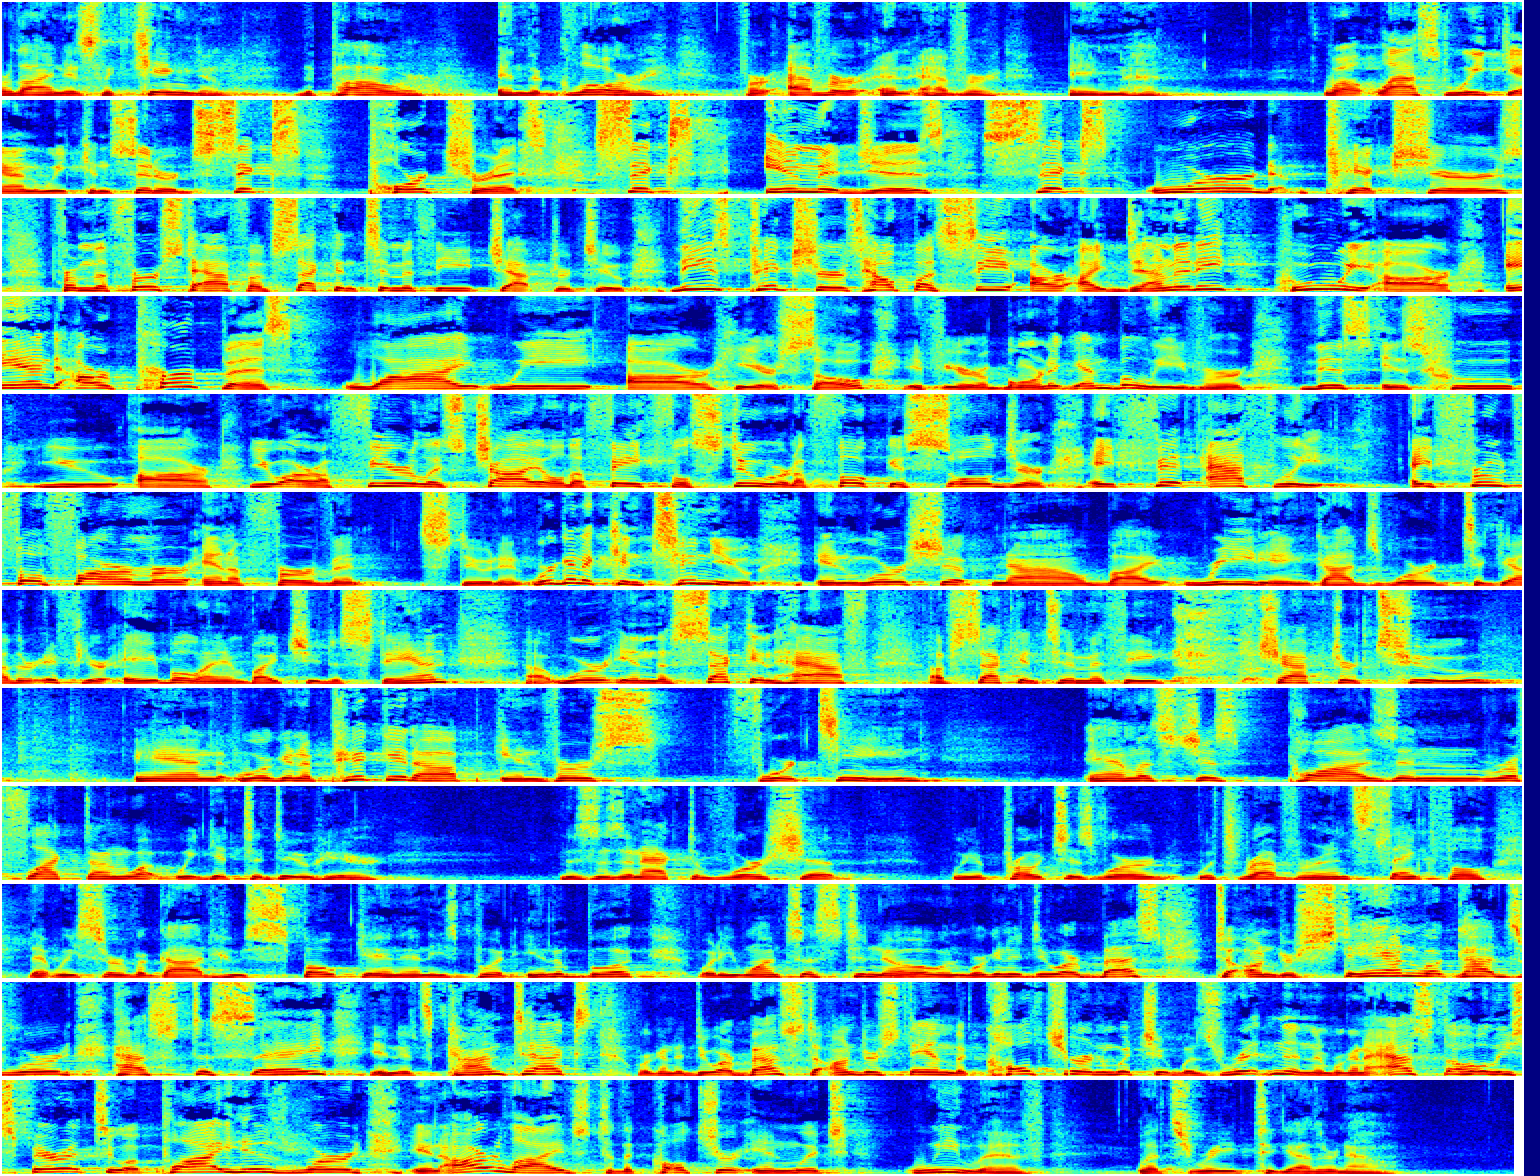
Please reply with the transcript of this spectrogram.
For thine is the kingdom, the power, and the glory forever and ever. Amen. Well, last weekend we considered six portraits, six images, six word pictures from the first half of 2 Timothy chapter 2. These pictures help us see our identity, who we are, and our purpose, why we are here. So, if you're a born again believer, this is who you are. You are a fearless child, a faithful steward, a focused soldier, a fit athlete a fruitful farmer, and a fervent student. We're going to continue in worship now by reading God's word together. If you're able, I invite you to stand. Uh, we're in the second half of 2 Timothy chapter 2, and we're going to pick it up in verse 14. And let's just pause and reflect on what we get to do here. This is an act of worship. We approach His Word with reverence, thankful that we serve a God who's spoken and He's put in a book what He wants us to know. And we're going to do our best to understand what God's Word has to say in its context. We're going to do our best to understand the culture in which it was written. And then we're going to ask the Holy Spirit to apply His Word in our lives to the culture in which we live. Let's read together now.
